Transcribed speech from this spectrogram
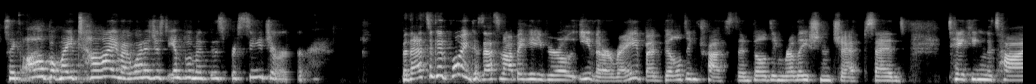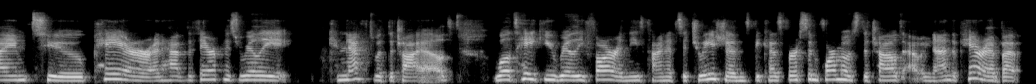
it's like, oh, but my time, I want to just implement this procedure. But that's a good point because that's not behavioral either, right? But building trust and building relationships and taking the time to pair and have the therapist really connect with the child will take you really far in these kind of situations because first and foremost the child I mean, and the parent but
